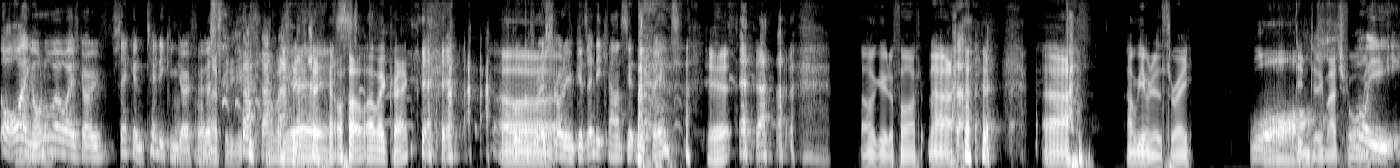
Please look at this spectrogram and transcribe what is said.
Oh, hang on. I always go second. Teddy can go first. I'm first. happy to get, I'm happy Yes. to I'll, I'll have a crack. Put the pressure on him because then he can't sit in the fence. Yeah. I'll give it a five. No, uh, I'm giving it a three. Whoa. Didn't do much for me.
